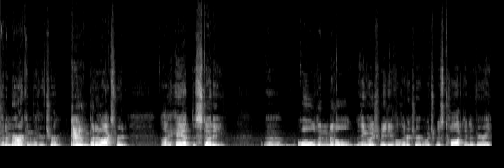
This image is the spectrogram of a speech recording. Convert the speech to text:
and American literature, but at Oxford, I had to study uh, Old and Middle English medieval literature, which was taught in a very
